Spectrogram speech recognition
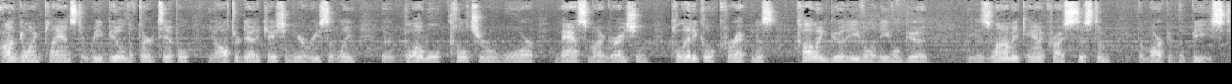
ongoing plans to rebuild the Third Temple, the altar dedication here recently, the global cultural war, mass migration, political correctness, calling good evil and evil good, the Islamic Antichrist system, the mark of the beast.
